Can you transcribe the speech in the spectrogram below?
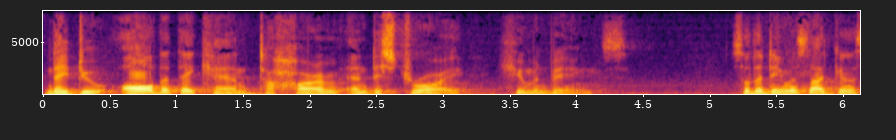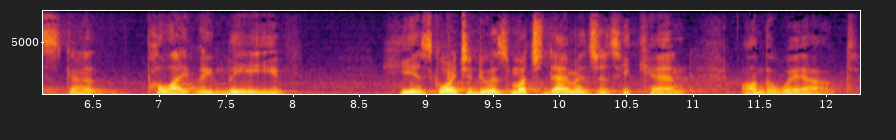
And they do all that they can to harm and destroy human beings. So the demon's not going to politely leave. He is going to do as much damage as he can on the way out.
